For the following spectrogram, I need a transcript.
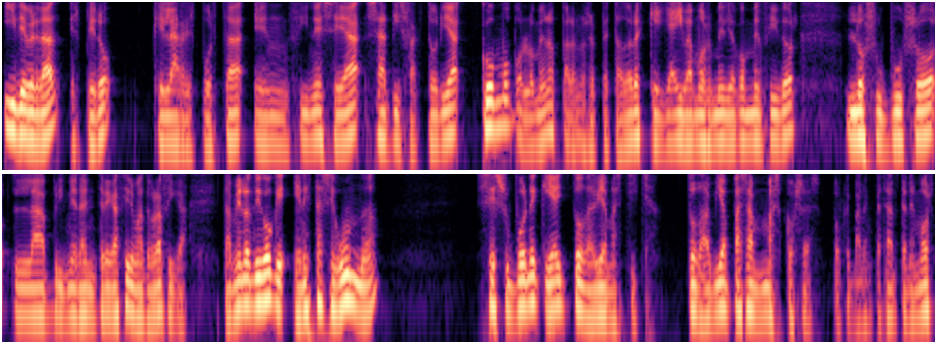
Y de verdad espero que la respuesta en cine sea satisfactoria, como por lo menos para los espectadores que ya íbamos medio convencidos lo supuso la primera entrega cinematográfica. También os digo que en esta segunda se supone que hay todavía más chicha, todavía pasan más cosas, porque para empezar tenemos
